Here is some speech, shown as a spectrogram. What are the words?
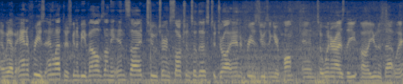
And we have antifreeze inlet. There's going to be valves on the inside to turn suction to this to draw antifreeze using your pump and to winterize the uh, unit that way.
